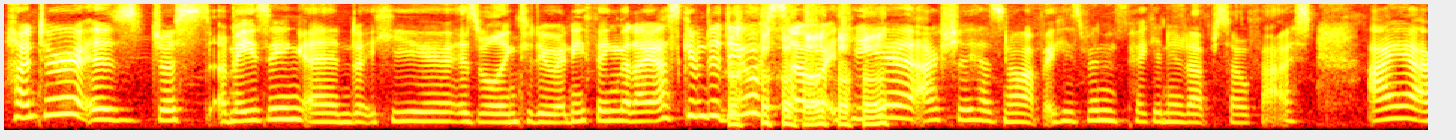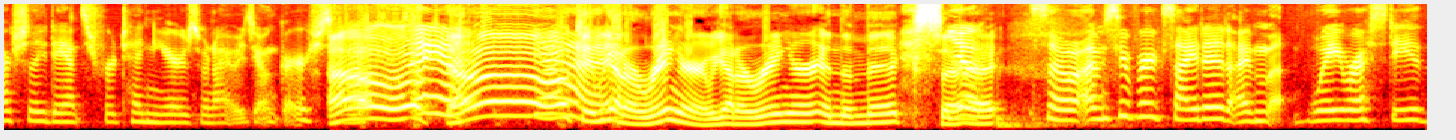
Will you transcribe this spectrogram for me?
Hunter is just amazing, and he is willing to do anything that I ask him to do. So he actually has not, but he's been picking it up so fast. I actually danced for 10 years when I was younger. So Oh, okay. Yeah. oh, okay. We got a ringer. We got a ringer in the mix. All yeah. right. So I'm super excited. I'm way rusty,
